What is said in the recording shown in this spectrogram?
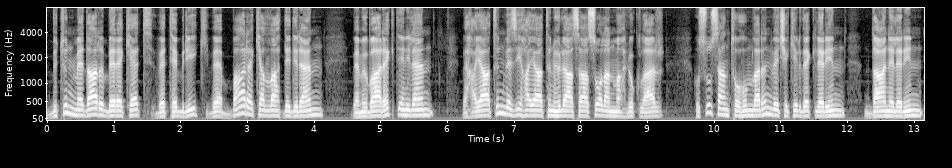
bütün medar bereket ve tebrik ve barekallah dediren ve mübarek denilen ve hayatın ve zihayatın hülasası olan mahluklar, hususan tohumların ve çekirdeklerin, danelerin,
